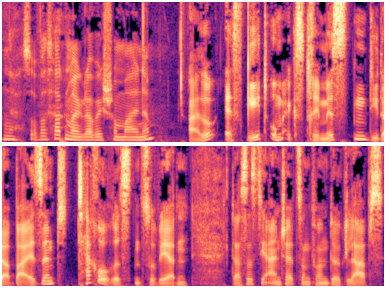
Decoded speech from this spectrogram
Ja, sowas hatten wir, glaube ich, schon mal, ne? Also, es geht um Extremisten, die dabei sind, Terroristen zu werden. Das ist die Einschätzung von Dirk Labs.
